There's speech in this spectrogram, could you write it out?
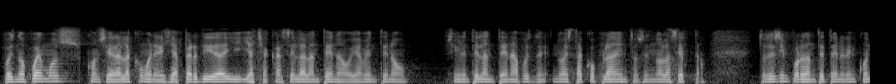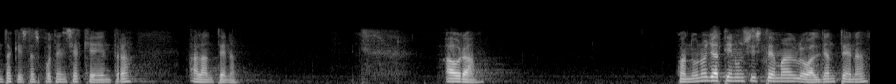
pues no podemos considerarla como energía perdida y, achacársela a la antena, obviamente no. Simplemente la antena pues no está acoplada, entonces no la acepta. Entonces es importante tener en cuenta que esta es potencia que entra a la antena. Ahora, cuando uno ya tiene un sistema global de antenas,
